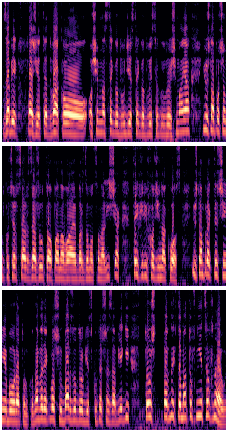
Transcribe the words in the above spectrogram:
zabieg w fazie T2 koło 18, 20, 22 maja, już na początku czerwca rdza żółta opanowała bardzo mocno na liściach, w tej chwili wchodzi na kłos. Już tam praktycznie nie było ratunku. Nawet jak poszły bardzo drogie, skuteczne zabiegi, to już pewnych tematów nie cofnęły.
